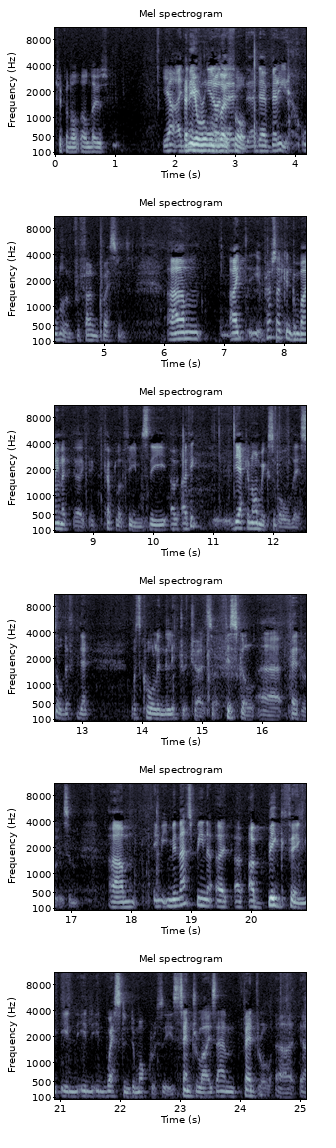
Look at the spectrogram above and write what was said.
chip in on, on those? Yeah, I any or all you know, of those they're, four? They're very, all of them, profound questions. Um, I, perhaps I can combine a, a, couple of themes. The uh, I think the economics of all this, or the, the what's called in the literature sort of fiscal uh, federalism. Um, I mean, that's been a, a, a big thing in, in, in, Western democracies, centralized and federal, uh, uh,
